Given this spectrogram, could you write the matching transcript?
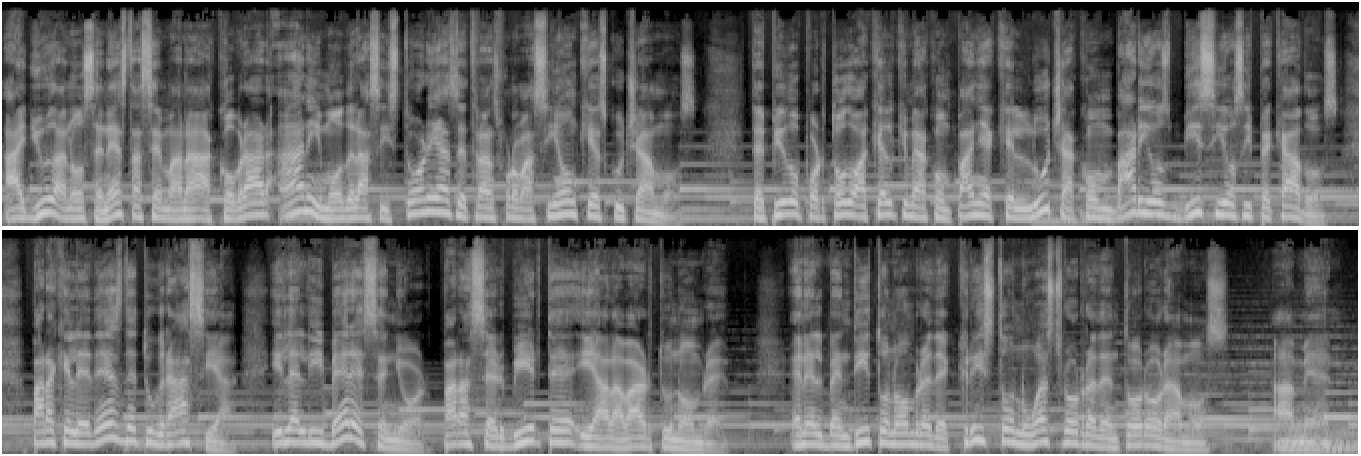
Ayúdanos en esta semana a cobrar ánimo de las historias de transformación que escuchamos. Te pido por todo aquel que me acompaña que lucha con varios vicios y pecados, para que le des de tu gracia y le liberes, Señor, para servirte y alabar tu nombre. En el bendito nombre de Cristo nuestro Redentor oramos. Amén.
